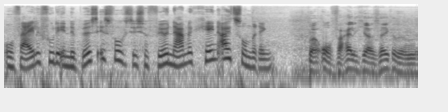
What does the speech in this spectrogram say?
Onveilig voelen in de bus is volgens de chauffeur namelijk geen uitzondering. Maar onveilig, ja zeker. En,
